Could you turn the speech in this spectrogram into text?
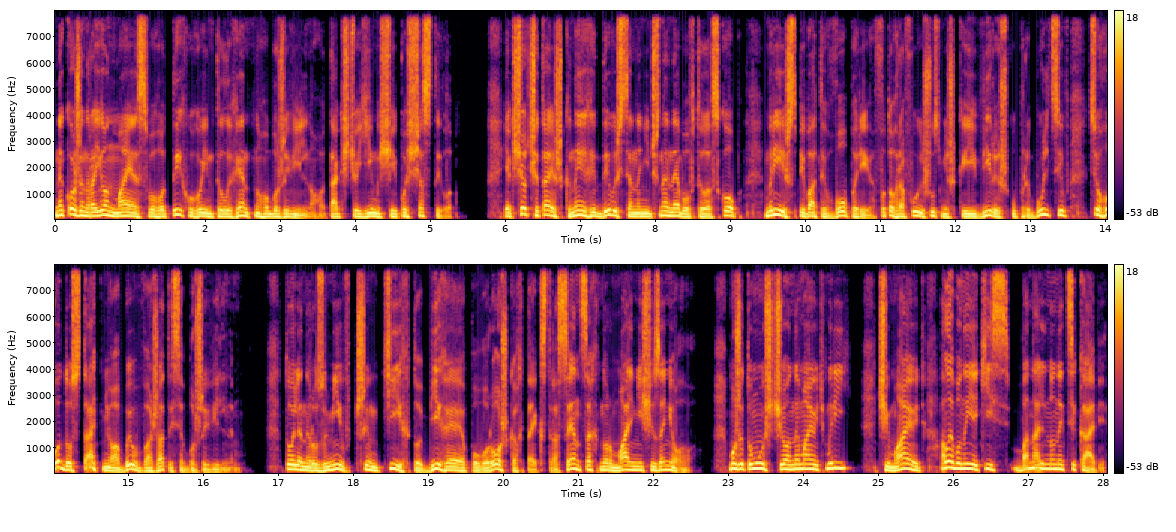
Не кожен район має свого тихого, інтелігентного божевільного, так що їм ще й пощастило. Якщо читаєш книги, дивишся на нічне небо в телескоп, мрієш співати в опері, фотографуєш усмішки і віриш у прибульців, цього достатньо, аби вважатися божевільним. Толя не розумів, чим ті, хто бігає по ворожках та екстрасенсах, нормальніші за нього. Може, тому що не мають мрій, чи мають, але вони якісь банально нецікаві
